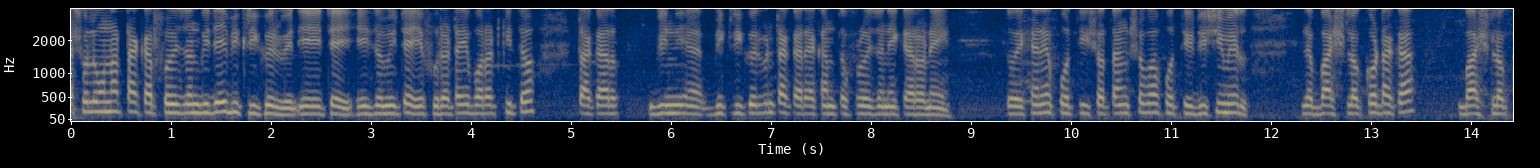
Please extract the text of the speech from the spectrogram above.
আসলে ওনার টাকার প্রয়োজন বিদেই বিক্রি করবেন। এইটাই এই জমিটা এই পুরাটাই বরাটকৃত টাকার বিক্রি করবেন, টাকার একান্ত প্রয়োজন এই কারণেই। তো এখানে প্রতি শতাংশ বা প্রতি ডিসিমেল বাইশ লক্ষ টাকা, বাইশ লক্ষ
